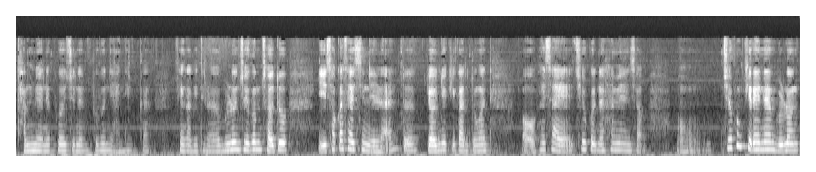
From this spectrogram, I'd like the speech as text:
단면을 보여주는 부분이 아닐까 생각이 들어요. 물론 지금 저도 이 석가살신 일날 또 연휴 기간 동안 어, 회사에 출근을 하면서 어, 출근길에는 물론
